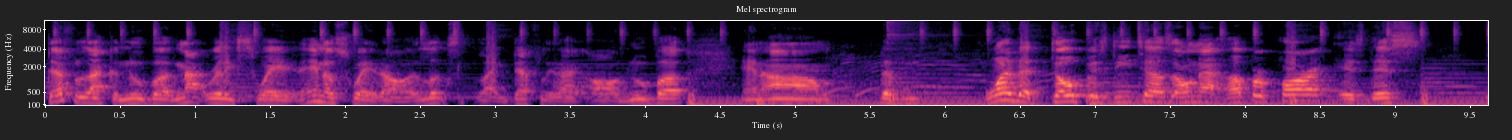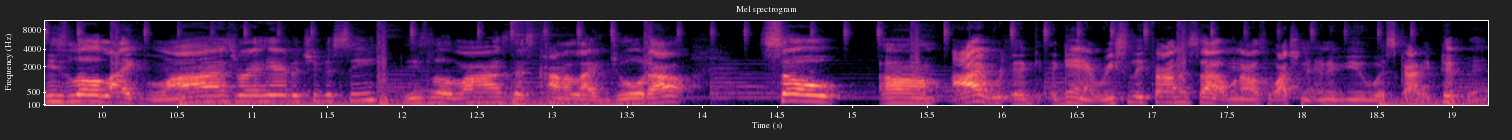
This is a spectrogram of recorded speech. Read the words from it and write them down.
Definitely like a nubuck, not really suede. Ain't no suede at all. It looks like definitely like all nubuck. And um, the one of the dopest details on that upper part is this, these little like lines right here that you can see. These little lines that's kind of like jeweled out. So um, I, again, recently found this out when I was watching an interview with Scottie Pippen.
